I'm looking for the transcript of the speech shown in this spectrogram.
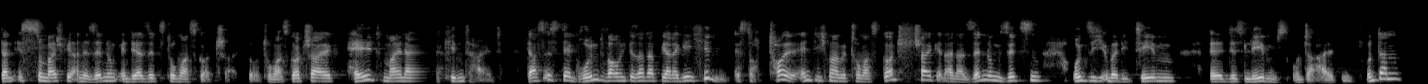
Dann ist zum Beispiel eine Sendung, in der sitzt Thomas Gottschalk. So, Thomas Gottschalk, Held meiner Kindheit. Das ist der Grund, warum ich gesagt habe, ja, da gehe ich hin. Ist doch toll, endlich mal mit Thomas Gottschalk in einer Sendung sitzen und sich über die Themen äh, des Lebens unterhalten. Und dann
